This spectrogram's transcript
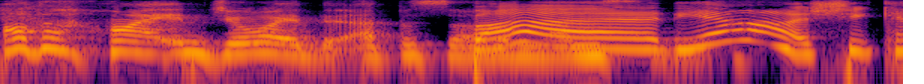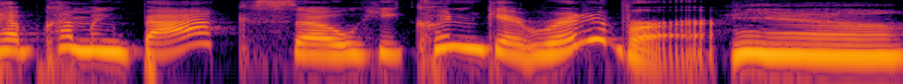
Although I enjoyed the episode, But immensely. yeah, she kept coming back. So he couldn't get rid of her. Yeah.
